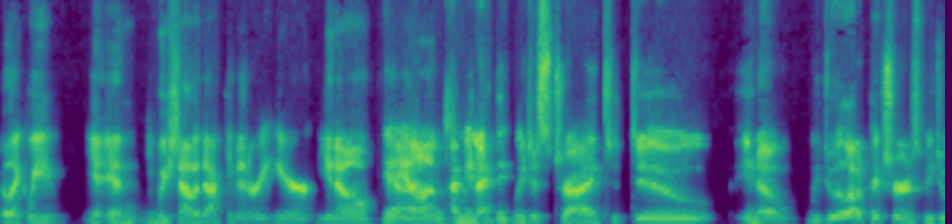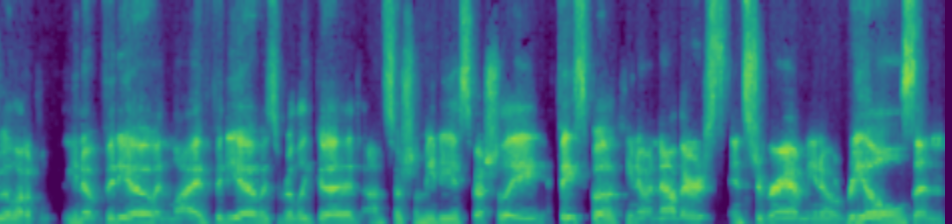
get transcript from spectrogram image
like we yeah, and we shot a documentary here, you know, Yeah, and I mean, I think we just try to do, you know, we do a lot of pictures, we do a lot of, you know, video and live video is really good on social media, especially Facebook, you know, and now there's Instagram, you know, reels and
